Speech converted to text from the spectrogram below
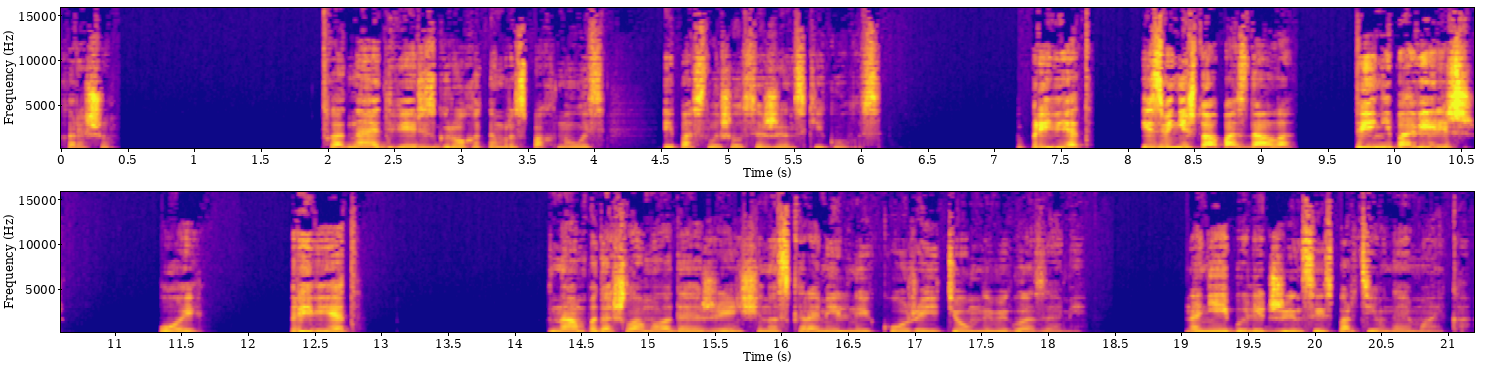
«Хорошо». Входная дверь с грохотом распахнулась, и послышался женский голос. «Привет! Извини, что опоздала. Ты не поверишь. Ой, привет. к нам подошла молодая женщина с карамельной кожей и темными глазами. На ней были джинсы и спортивная майка.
